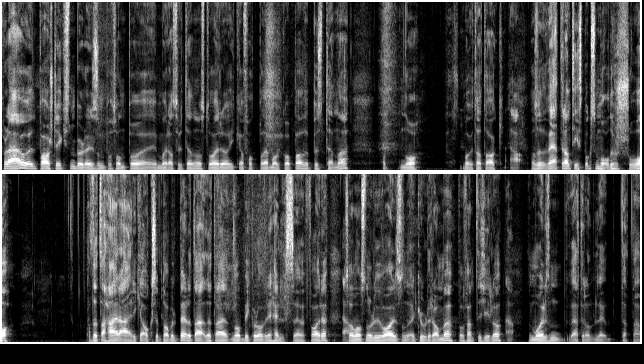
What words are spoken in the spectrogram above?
For det er jo et par stykk som burde liksom på, sånn på morgensrutinen og står og ikke har fått på deg målkåpa, og pusset tenna. At nå må vi ta tak. ja. Altså, ved et eller annet tidspunkt så må du se at dette her er ikke akseptabelt mer. Dette, dette er, nå bikker det over i helsefare. Ja. Samme som når du var sånn kuleramme på 50 kilo. Ja. Du må liksom, ved et eller annet, le- dette,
